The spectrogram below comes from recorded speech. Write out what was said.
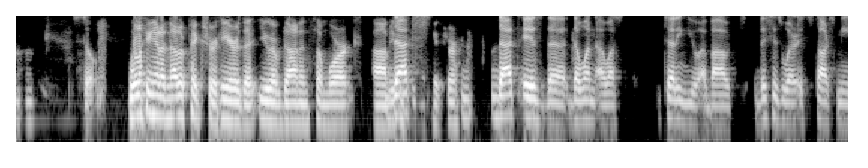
mhm. so We're looking at another picture here that you have done in some work. Um, you can see That's- that picture. that is the the one i was telling you about this is where it starts me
